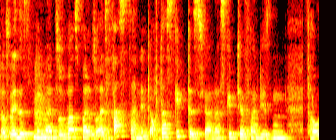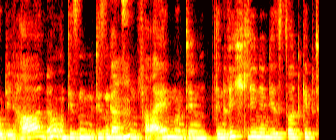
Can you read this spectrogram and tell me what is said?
Doch wenn, das, wenn man mhm. sowas mal so als Raster nimmt, auch das gibt es ja. Ne? Es gibt ja von diesen VDH ne? und diesen, diesen ganzen mhm. Vereinen und den, den Richtlinien, die es dort gibt,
